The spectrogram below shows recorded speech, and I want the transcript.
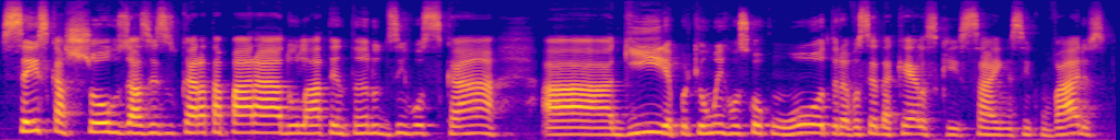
seis cachorros, às vezes o cara tá parado lá tentando desenroscar a guia, porque uma enroscou com outra. Você é daquelas que saem assim com vários?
